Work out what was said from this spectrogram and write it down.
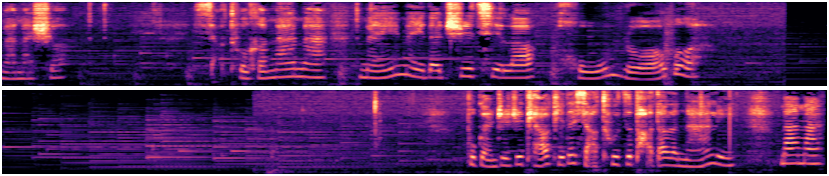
妈妈说。小兔和妈妈美美的吃起了胡萝卜。不管这只调皮的小兔子跑到了哪里，妈妈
